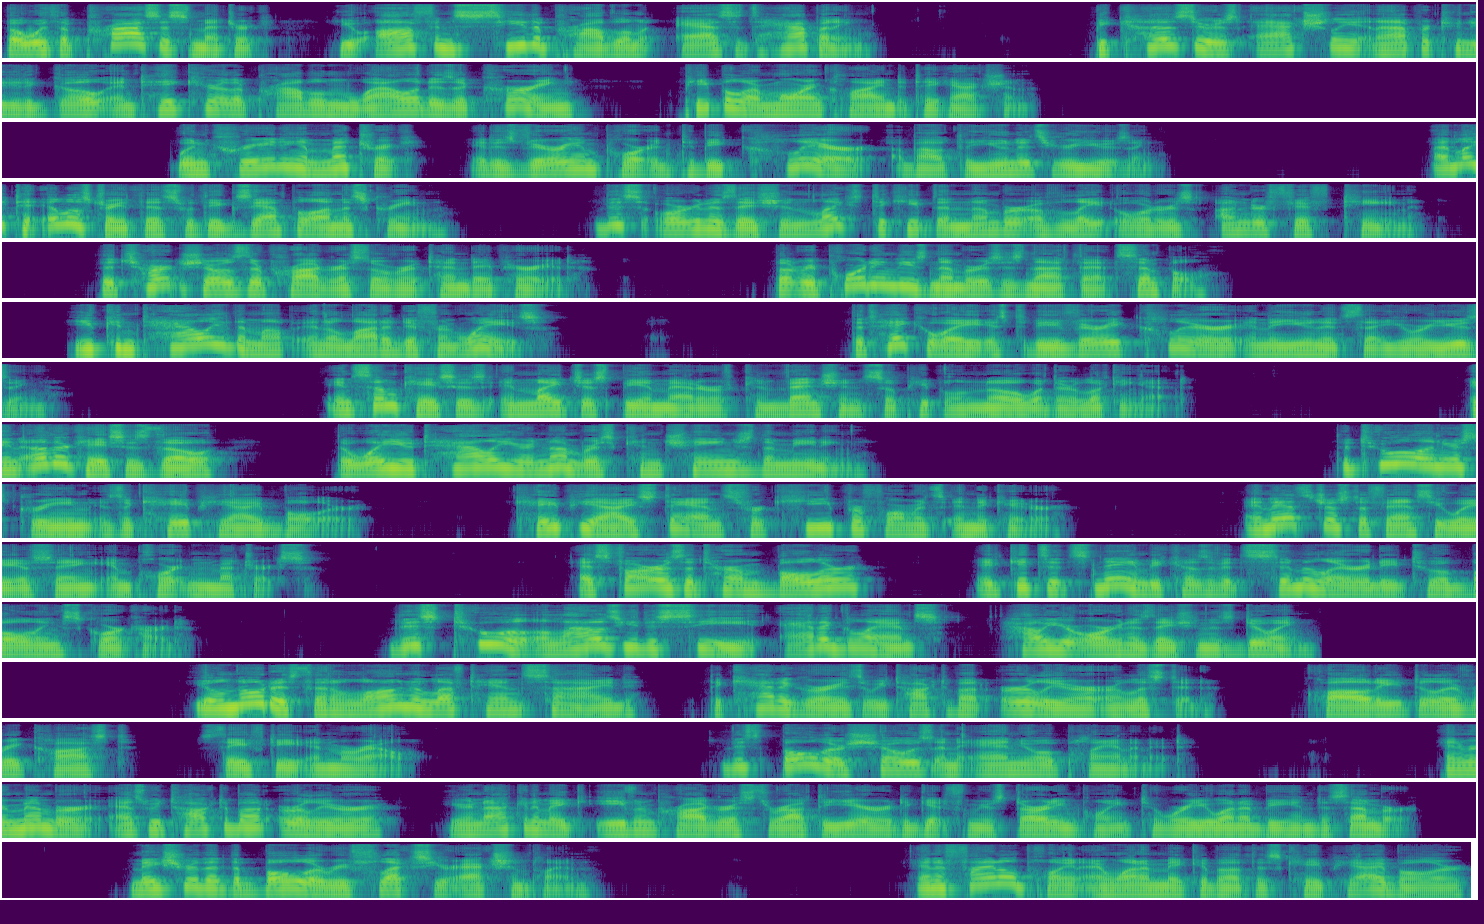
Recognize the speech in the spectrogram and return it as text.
But with a process metric, you often see the problem as it's happening. Because there is actually an opportunity to go and take care of the problem while it is occurring, people are more inclined to take action. When creating a metric, it is very important to be clear about the units you're using. I'd like to illustrate this with the example on the screen. This organization likes to keep the number of late orders under 15. The chart shows their progress over a 10 day period. But reporting these numbers is not that simple. You can tally them up in a lot of different ways. The takeaway is to be very clear in the units that you are using. In some cases, it might just be a matter of convention so people know what they're looking at. In other cases, though, the way you tally your numbers can change the meaning. The tool on your screen is a KPI bowler. KPI stands for Key Performance Indicator. And that's just a fancy way of saying important metrics. As far as the term bowler, it gets its name because of its similarity to a bowling scorecard. This tool allows you to see at a glance how your organization is doing. You'll notice that along the left-hand side, the categories that we talked about earlier are listed. Quality, delivery, cost, safety, and morale. This bowler shows an annual plan in it. And remember, as we talked about earlier, you're not going to make even progress throughout the year to get from your starting point to where you want to be in December. Make sure that the bowler reflects your action plan. And a final point I want to make about this KPI bowler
